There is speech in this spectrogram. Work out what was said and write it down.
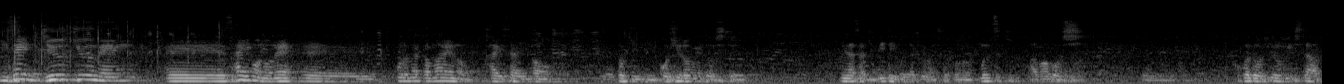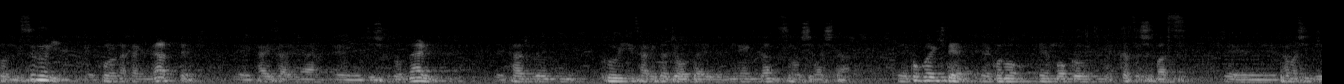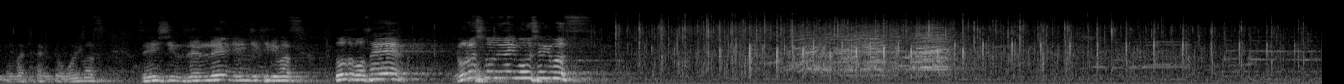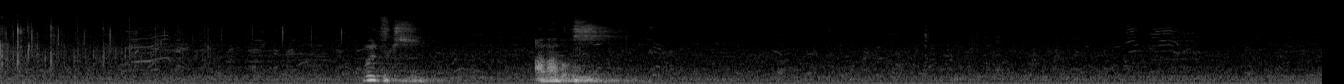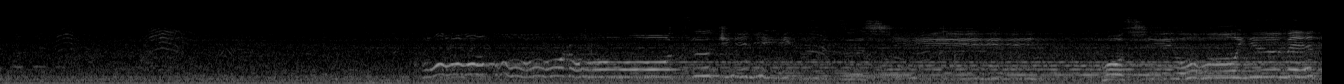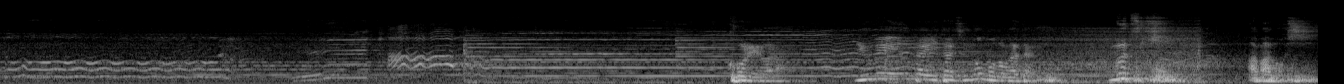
2019年、え、最後のね、え、コロナ禍前の開催の時にお披露目として皆さんに見ていただきましたこの「むつき雨星」えー、ここでお披露目した後にすぐにコロナ禍になって、開催が、自粛となり完全に封印された状態で2年間過ごしました。ここへ来てこの演目復活します、えー、楽しんでいただきたいと思います。全身全霊演じきります。どうぞご声援よろしくお願い申し上げます。むつきこれは夢歌いたちの物語「六月雨星」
